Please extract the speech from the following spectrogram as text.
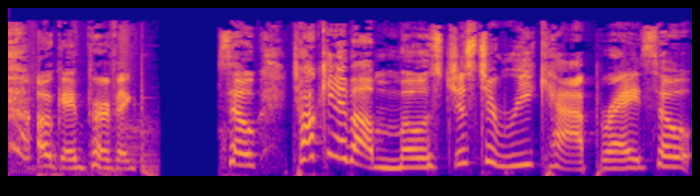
okay, perfect. So talking about most, just to recap, right? So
